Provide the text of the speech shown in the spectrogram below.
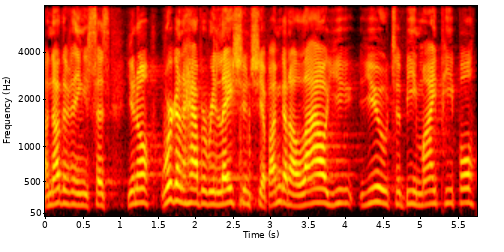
another thing, he says, you know, we're going to have a relationship. I'm going to allow you, you to be my people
